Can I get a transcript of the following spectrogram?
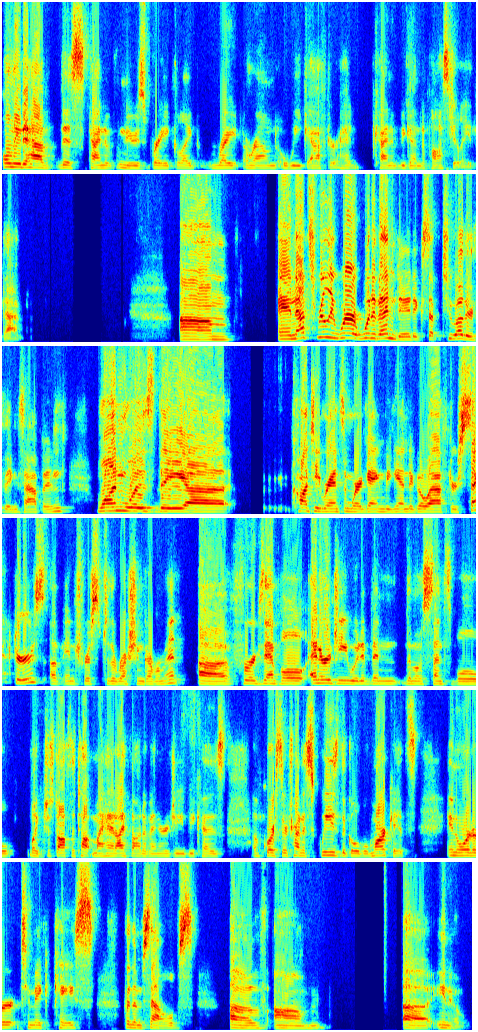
Only to have this kind of news break like right around a week after I had kind of begun to postulate that. Um, and that's really where it would have ended, except two other things happened. One was the uh, Conti ransomware gang began to go after sectors of interest to the Russian government. Uh, for example, energy would have been the most sensible, like just off the top of my head, I thought of energy because, of course, they're trying to squeeze the global markets in order to make a case for themselves of, um, uh, you know,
